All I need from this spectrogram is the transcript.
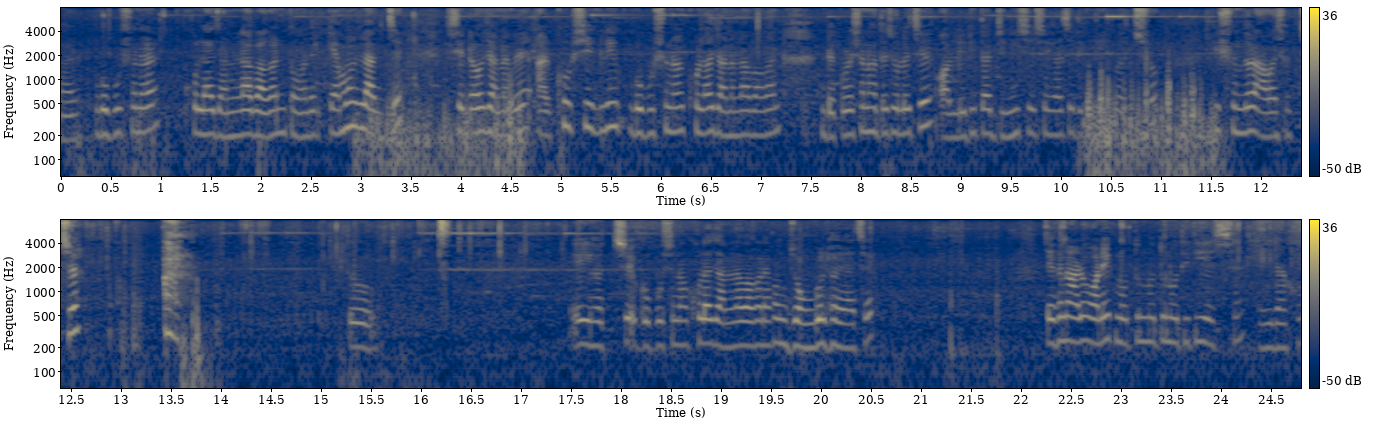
আর গোপুসোনার খোলা জানলা বাগান তোমাদের কেমন লাগছে সেটাও জানাবে। আর খুব শীঘ্রই গোপুসোনার খোলা জানলা বাগান ডেকোরেশন হতে চলেছে। অলরেডি তার জিনিস এসে গেছে, দেখতেই পাচ্ছ। কি সুন্দর আওয়াজ হচ্ছে। তো এই হচ্ছে গোপুসোনা খোলা জানলা বাগান, এখন জঙ্গল হয়ে আছে। এখানে আরও অনেক নতুন নতুন অতিথি এসছে, এই দেখো।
